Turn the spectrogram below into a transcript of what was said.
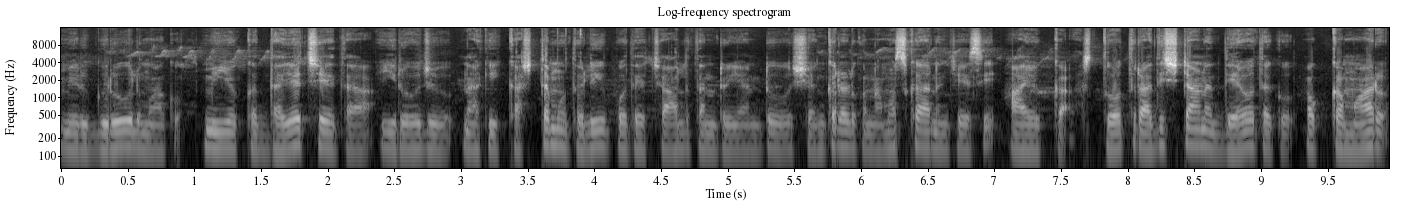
మీరు గురువులు మాకు. మీ యొక్క దయచేత ఈరోజు నాకు ఈ కష్టము తొలగిపోతే చాలు తండ్రి అంటూ శంకరులకు నమస్కారం చేసి ఆ యొక్క స్తోత్ర అధిష్టాన దేవతకు ఒక్కమారు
